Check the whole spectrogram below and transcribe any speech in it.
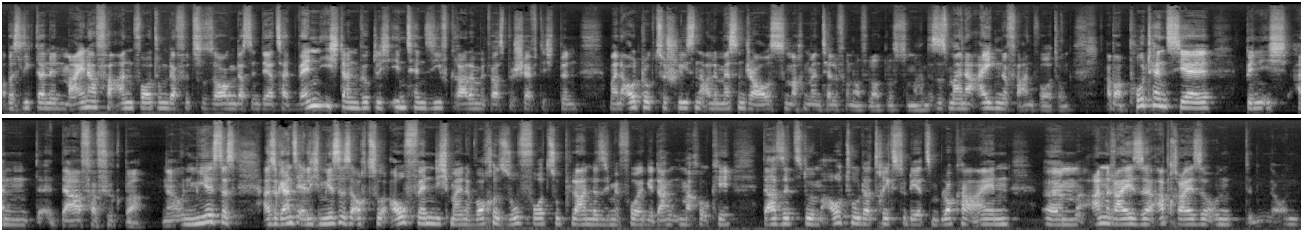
Aber es liegt dann in meiner Verantwortung dafür zu sorgen, dass in der Zeit, wenn ich dann wirklich intensiv gerade mit was beschäftigt bin, mein Outlook zu schließen, alle Messenger auszumachen, mein Telefon auf lautlos zu machen. Das ist meine eigene Verantwortung. Aber potenziell bin ich an, da verfügbar. Ne? Und mir ist das, also ganz ehrlich, mir ist es auch zu aufwendig, meine Woche so vorzuplanen, dass ich mir vorher Gedanken mache, okay, da sitzt du im Auto, da trägst du dir jetzt einen Blocker ein, ähm, Anreise, Abreise und, und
